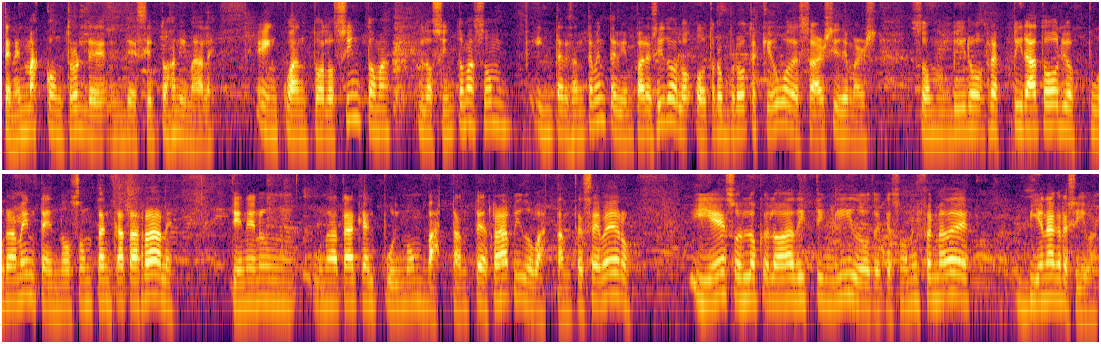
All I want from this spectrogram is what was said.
tener más control de ciertos animales. En cuanto a los síntomas, los síntomas son interesantemente bien parecidos a los otros brotes que hubo de SARS y de MERS. Son virus respiratorios puramente, no son tan catarrales, tienen un, ataque al pulmón bastante rápido, bastante severo, y eso es lo que los ha distinguido de que son enfermedades bien agresivas.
